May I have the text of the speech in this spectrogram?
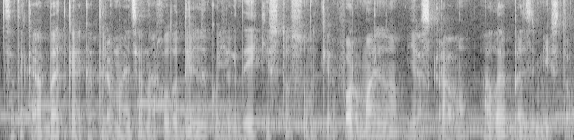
Це така абетка, яка тримається на холодильнику, як деякі стосунки. Формально, яскраво, але без змісту.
